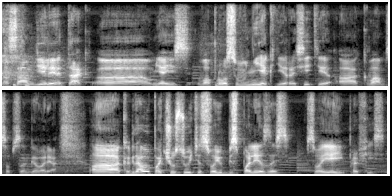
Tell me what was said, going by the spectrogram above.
На самом деле, так, а, у меня есть вопрос вне к нейросети, а к вам, собственно говоря. А, когда вы почувствуете свою бесполезность в своей профессии?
